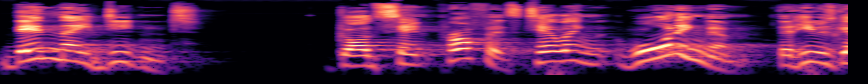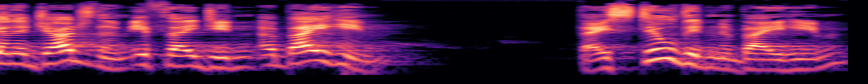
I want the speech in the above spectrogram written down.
Then they didn't. God sent prophets telling, warning them that he was going to judge them if they didn't obey him. They still didn't obey him.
